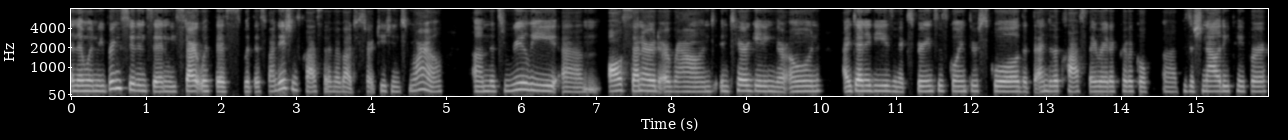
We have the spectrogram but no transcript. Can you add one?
And then when we bring students in, we start with this with this foundations class that I'm about to start teaching tomorrow um, that's really um, all centered around interrogating their own identities and experiences going through school. That at the end of the class, they write a critical uh, positionality paper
